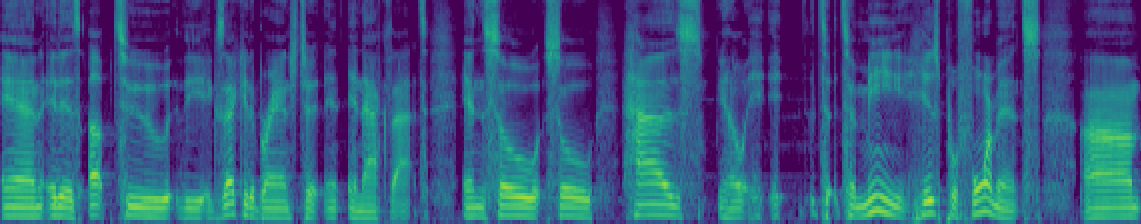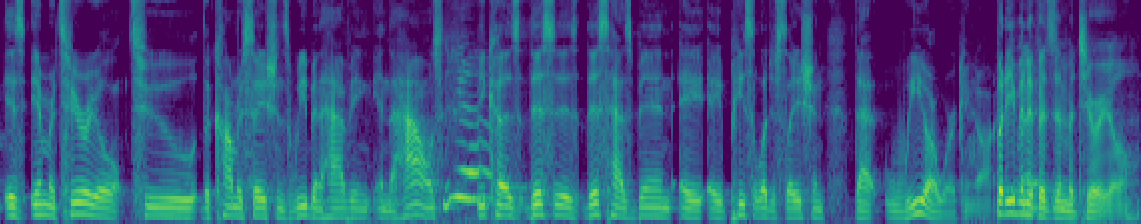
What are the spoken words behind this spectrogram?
And it is up to the executive branch to en- enact that. And so so has you know. It, to, to me, his performance um, is immaterial to the conversations we've been having in the House because this is this has been a, a piece of legislation that we are working on. But even if it's immaterial,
